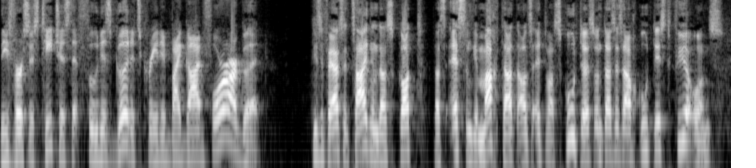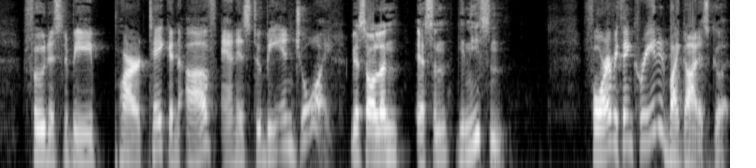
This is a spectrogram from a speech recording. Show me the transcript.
These verses teach us that food is good, it's created by God for our good. Diese Verse zeigen, dass Gott das Essen gemacht hat als etwas Gutes und dass es auch gut ist für uns. Food is to be partaken of and is to be enjoyed. Wir sollen Essen genießen, For everything created by God is good,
